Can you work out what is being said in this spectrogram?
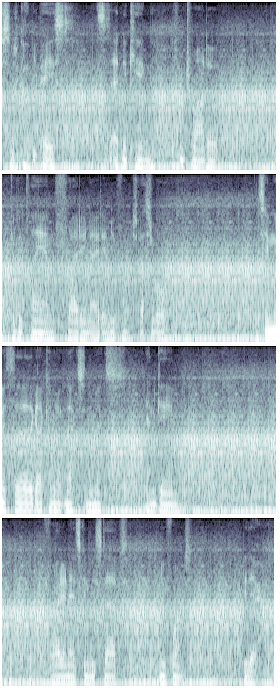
Listening to Copy Paste. This is Edna King from Toronto. Gonna be playing Friday night at New Forms Festival. Same with uh, the guy coming up next in the mix, Endgame. Friday night's gonna be stacked. New Forms. Be there.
